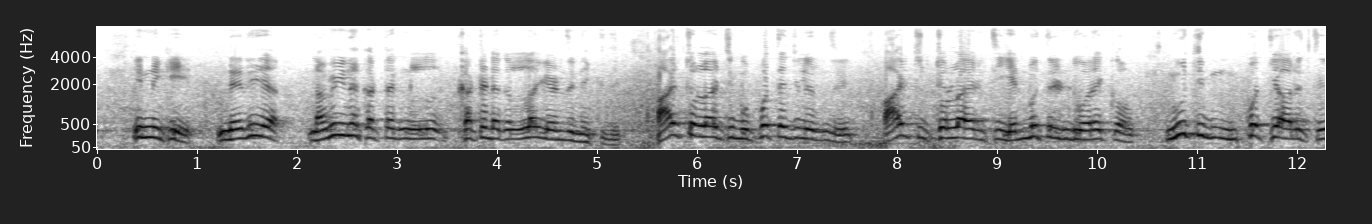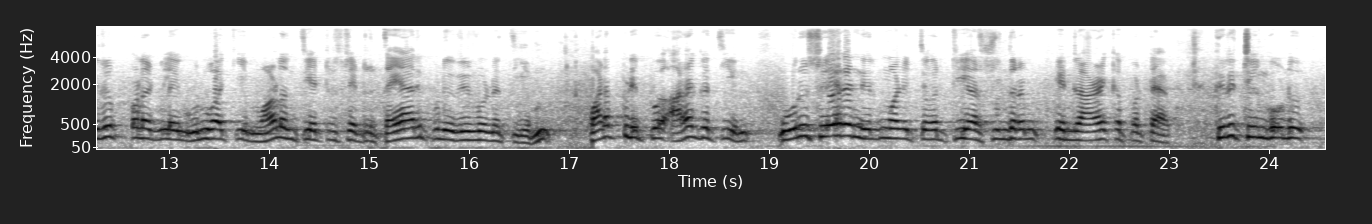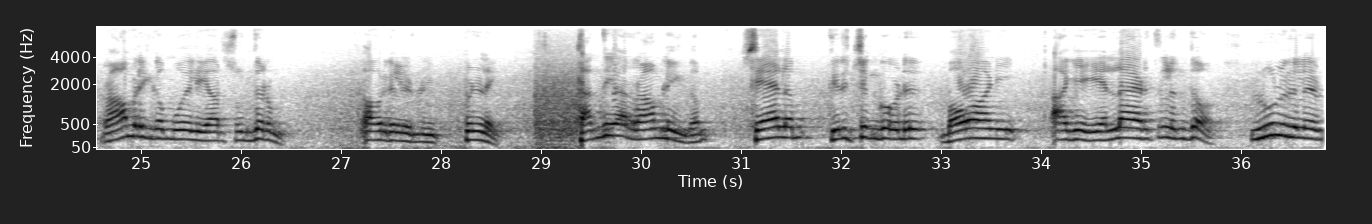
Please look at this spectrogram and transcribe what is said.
இன்னைக்கு நிறைய நவீன கட்டங்கள் கட்டிடங்கள்லாம் எழுந்து நிற்குது ஆயிரத்தி தொள்ளாயிரத்தி முப்பத்தஞ்சிலிருந்து ஆயிரத்தி தொள்ளாயிரத்தி எண்பத்தி ரெண்டு வரைக்கும் நூற்றி முப்பத்தி ஆறு திரைப்படங்களை உருவாக்கிய மாடர்ன் தியேட்டர்ஸ் என்ற தயாரிப்பு நிறுவனத்தையும் படப்பிடிப்பு அரங்கத்தையும் ஒரு சேர நிர்மாணித்தவர் டி ஆர் சுந்தரம் என்று அழைக்கப்பட்ட திருச்செங்கோடு ராமலிங்கம் முதலியார் சுந்தரம் அவர்களின் பிள்ளை. தந்தையார் ராமலிங்கம் சேலம் திருச்செங்கோடு பவானி ஆகிய எல்லா இடத்துலேருந்தும் நூல்களை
